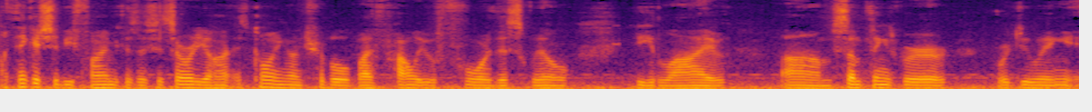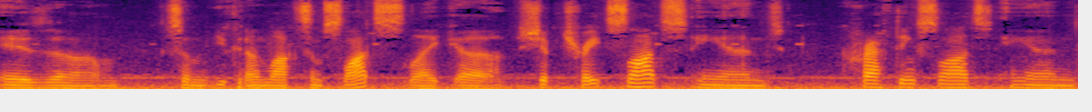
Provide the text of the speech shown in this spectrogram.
I think it should be fine because if it's already on, it's going on Tribble by probably before this will be live. Um, some things we're we're doing is um, some you can unlock some slots like uh, ship trait slots and crafting slots and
